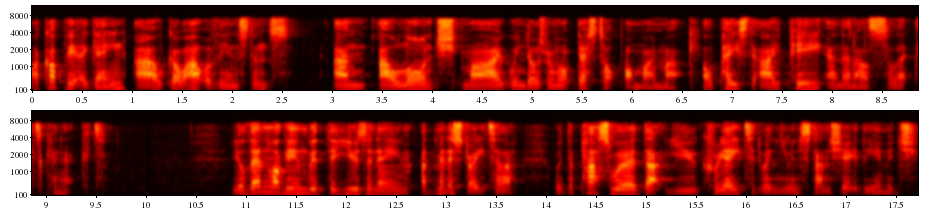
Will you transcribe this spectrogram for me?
I'll copy it again, I'll go out of the instance and I'll launch my Windows Remote Desktop on my Mac. I'll paste the IP and then I'll select connect. You'll then log in with the username administrator with the password that you created when you instantiated the image.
